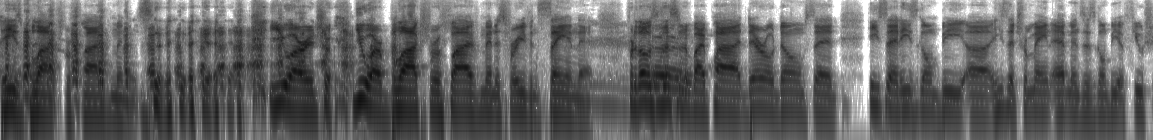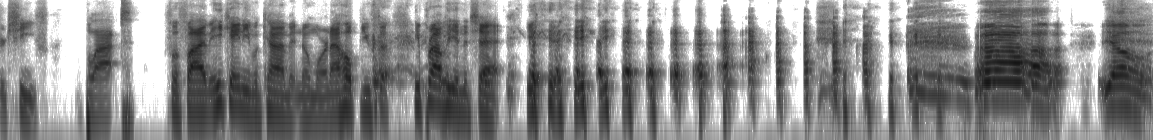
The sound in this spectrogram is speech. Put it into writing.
He's blocked for five minutes. you are in tr- you are blocked for five minutes for even saying that. For those uh, listening by pod, Daryl Dome said he said he's gonna be uh he said Tremaine Edmunds is gonna be a future chief. Blocked for five. He can't even comment no more. And I hope you feel, he probably in the chat. ah, yo,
